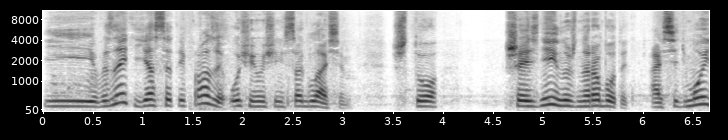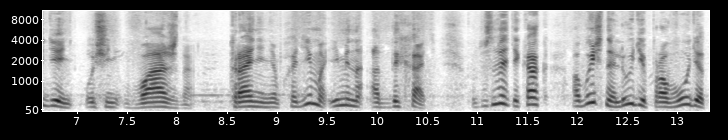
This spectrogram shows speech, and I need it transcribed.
И вы знаете, я с этой фразой очень-очень согласен, что шесть дней нужно работать, а седьмой день очень важно, крайне необходимо именно отдыхать. Вот посмотрите, как обычно люди проводят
